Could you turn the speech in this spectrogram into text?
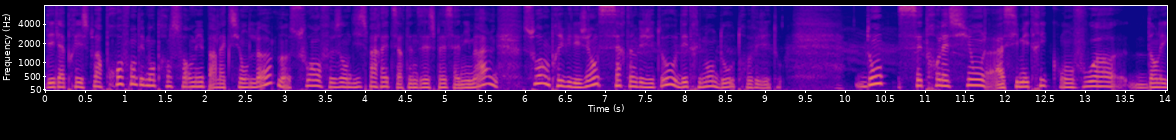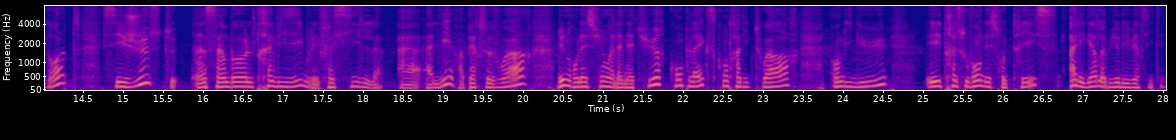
dès la préhistoire, profondément transformées par l'action de l'homme, soit en faisant disparaître certaines espèces animales, soit en privilégiant certains végétaux au détriment d'autres végétaux. Donc cette relation asymétrique qu'on voit dans les grottes, c'est juste un symbole très visible et facile à, lire, à percevoir, d'une relation à la nature complexe, contradictoire, ambiguë et très souvent destructrice à l'égard de la biodiversité.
